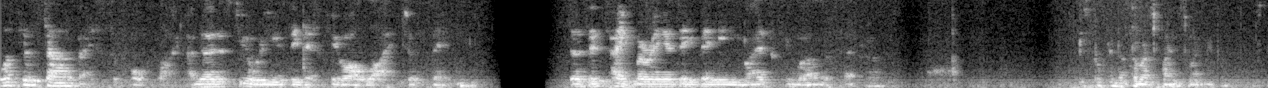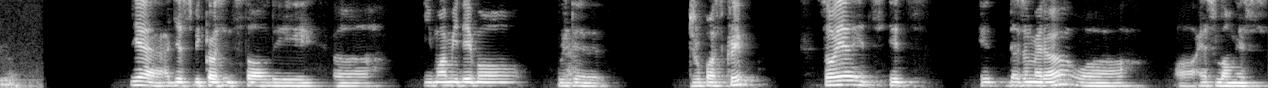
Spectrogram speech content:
What's its database support like? I noticed you were using SQLite just then. Does it take MariaDB, MySQL, etc.? It's Is pakai database file selain itu? SQL? Yeah, I just because install the uh, Umami demo with the Drupal script. So yeah, it's it's it doesn't matter uh, uh, as long as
